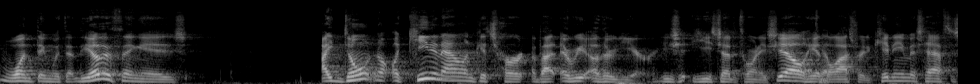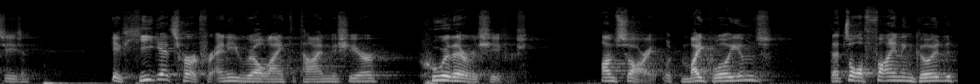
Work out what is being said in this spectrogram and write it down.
one thing with them. The other thing is. I don't know. Like Keenan Allen gets hurt about every other year. He's he's had a torn ACL. He had the last lacerated kidney. Missed half the season. If he gets hurt for any real length of time this year, who are their receivers? I'm sorry. Look, Mike Williams, that's all fine and good.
